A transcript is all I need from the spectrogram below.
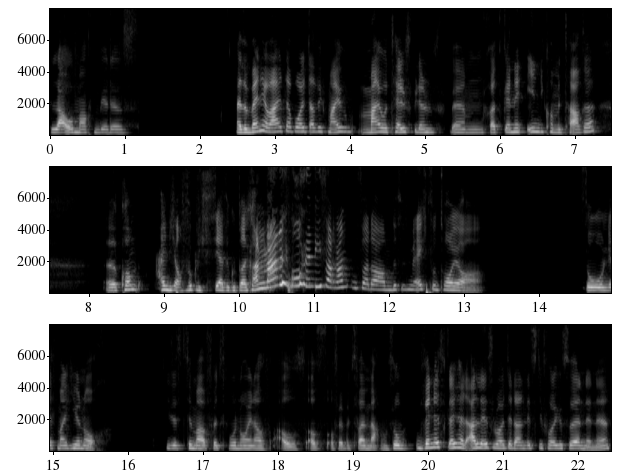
Blau machen wir das. Also wenn ihr weiter wollt, dass ich My, My Hotel spiele, ähm, schreibt gerne in die Kommentare. Äh, kommt eigentlich auch wirklich sehr, sehr gut bei. Mann, ich den Lieferanten, verdammt. Das ist mir echt zu teuer. So, und jetzt mal hier noch dieses Zimmer für 2,9 auf, auf, auf, auf Level 2 machen. So, wenn jetzt gleich halt alles, Leute, dann ist die Folge zu Ende, ne?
